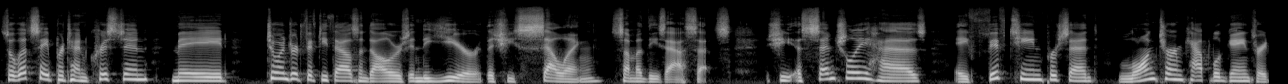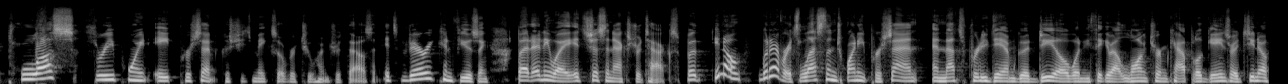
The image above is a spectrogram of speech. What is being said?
So let's say pretend Kristen made $250,000 in the year that she's selling some of these assets. She essentially has a 15% long-term capital gains rate plus 3.8% because she makes over 200,000. It's very confusing. But anyway, it's just an extra tax. But, you know, whatever, it's less than 20% and that's pretty damn good deal when you think about long-term capital gains rates. You know,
